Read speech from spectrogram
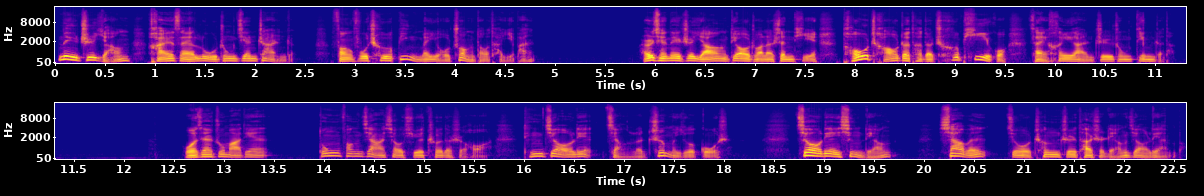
那只羊还在路中间站着，仿佛车并没有撞到它一般。而且那只羊调转了身体，头朝着他的车屁股，在黑暗之中盯着他。我在驻马店东方驾校学车的时候啊，听教练讲了这么一个故事。教练姓梁。下文就称之他是梁教练吧。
